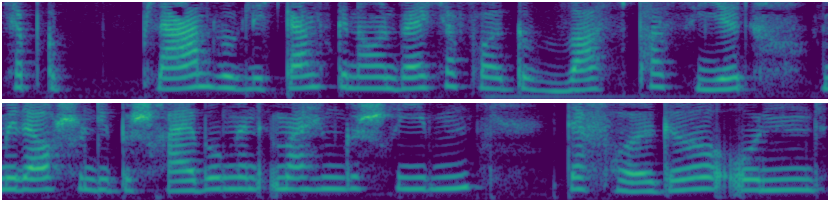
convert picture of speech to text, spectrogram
Ich habe geplant, wirklich ganz genau in welcher Folge was passiert und mir da auch schon die Beschreibungen immer hingeschrieben der Folge. Und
